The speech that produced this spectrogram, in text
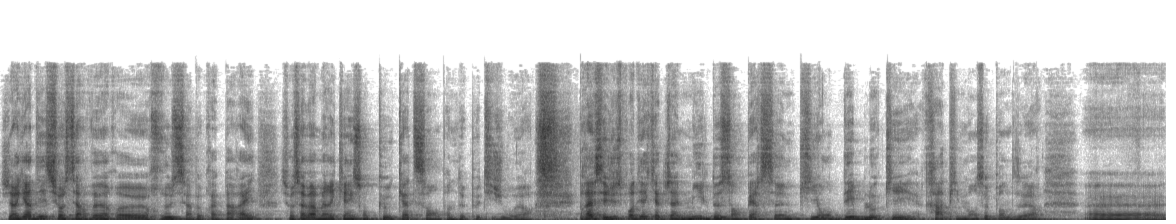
J'ai regardé sur le serveur euh, russe, c'est à peu près pareil. Sur le serveur américain, ils sont que 400 de petits joueurs. Bref, c'est juste pour dire qu'il y a déjà 1200 personnes qui ont débloqué rapidement ce Panzer. Euh,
